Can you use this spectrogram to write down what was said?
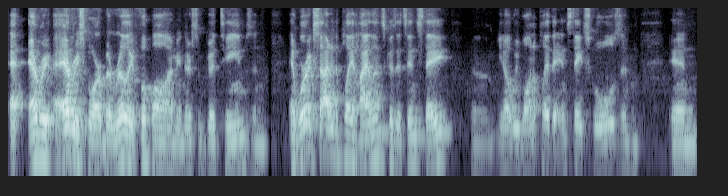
at every every sport, but really football. I mean, there's some good teams, and and we're excited to play Highlands because it's in state. Um, you know, we want to play the in-state schools, and and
